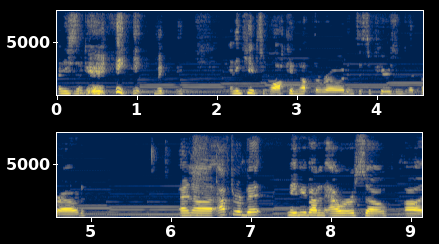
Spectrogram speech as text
and he's like, and he keeps walking up the road and disappears into the crowd. And uh, after a bit, maybe about an hour or so, uh,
